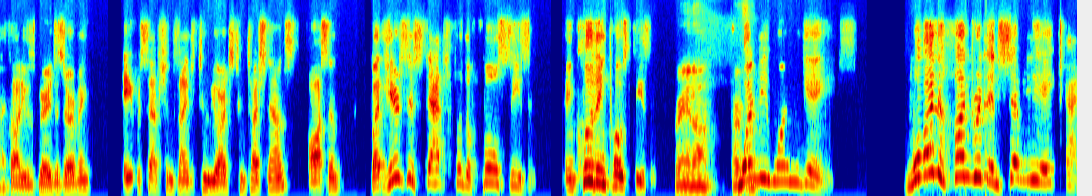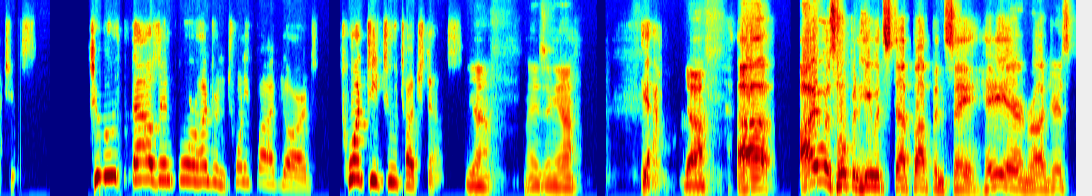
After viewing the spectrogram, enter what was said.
I thought he was very deserving. Eight receptions, 92 yards, two touchdowns. Awesome. But here's his stats for the full season, including postseason. Bring it on. Perfect. 21 games, 178 catches, 2,425 yards, 22 touchdowns. Yeah. Amazing. Yeah. Yeah. Yeah. Uh, I was hoping he would step up and say, Hey, Aaron Rodgers,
